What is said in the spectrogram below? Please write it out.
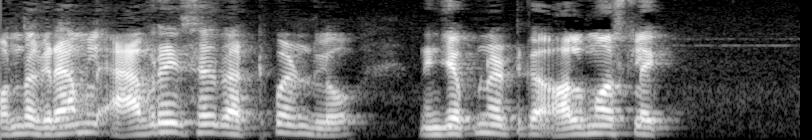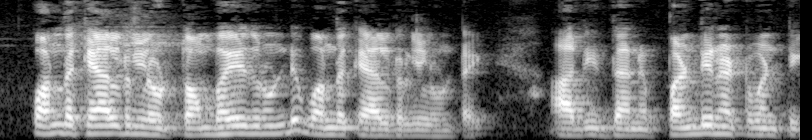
వంద గ్రాముల యావరేజ్ సైజ్ అరటిపండులో నేను చెప్పినట్టుగా ఆల్మోస్ట్ లైక్ వంద క్యాలరీలు ఉంటాయి. తొంభై ఐదు నుండి వంద క్యాలరీలు ఉంటాయి. అది దాన్ని పండినటువంటి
